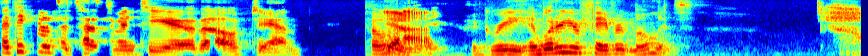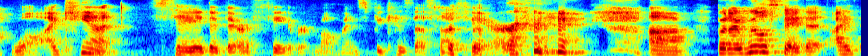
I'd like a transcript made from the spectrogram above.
I think that's a testament to you, though, Jan. Totally yeah. agree. And what are your favorite moments? Well, I can't say that there are favorite moments because that's not fair. um, but I will say that I,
